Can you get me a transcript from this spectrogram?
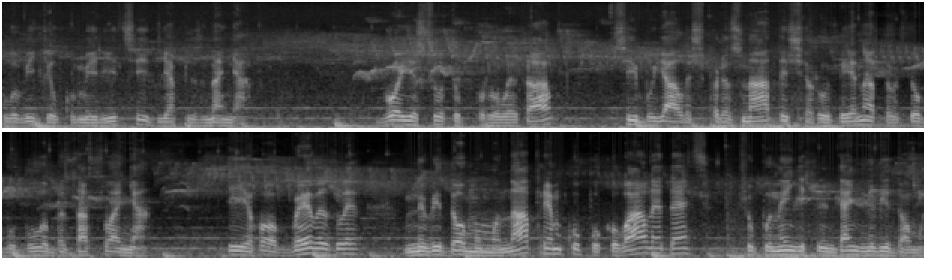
коло відділку міліції для пізнання. Двоє суток пролежав, всі боялись признатися, родина, то все було без заслання. І його вивезли в невідомому напрямку, поховали десь, що по нинішній день невідомо,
